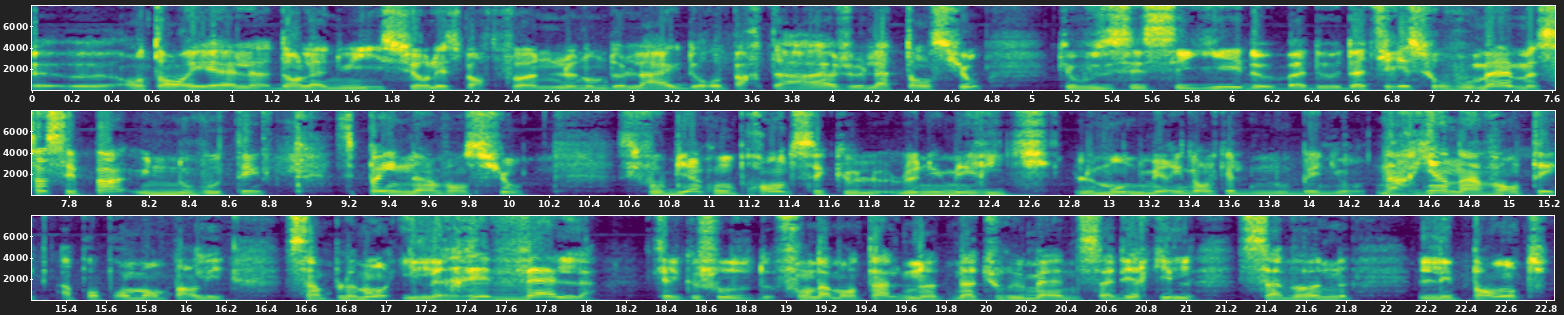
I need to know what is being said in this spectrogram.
euh, en temps réel, dans la nuit, sur les smartphones, le nombre de likes, de repartages, l'attention que vous essayez de bah, d'attirer sur vous-même. Ça, c'est pas une nouveauté, c'est pas une invention. Ce qu'il faut bien comprendre, c'est que le numérique, le monde numérique dans lequel nous nous baignons, n'a rien inventé à proprement parler. Simplement, il révèle quelque chose de fondamental de notre nature humaine, c'est-à-dire qu'il savonne les pentes,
